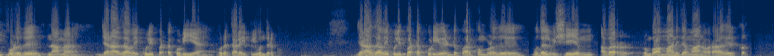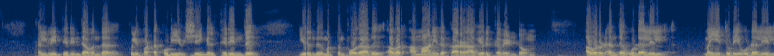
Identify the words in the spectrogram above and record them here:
இப்பொழுது நாம் ஜனாசாவை குளிப்பாட்டக்கூடிய ஒரு தலைப்பில் வந்திருக்கும். ஜனாசாவை குளிப்பாட்டக்கூடியவர் என்று பார்க்கும் பொழுது முதல் விஷயம் அவர் ரொம்ப அமானிதமானவராக இருக்கணும். கல்வி தெரிந்து அந்த குளிப்பாட்டக்கூடிய விஷயங்கள் தெரிந்து இருந்தது மட்டும் போதாது அவர் அமானிதக்காரராக இருக்க வேண்டும். அவருடைய அந்த உடலில் மையத்துடைய உடலில்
